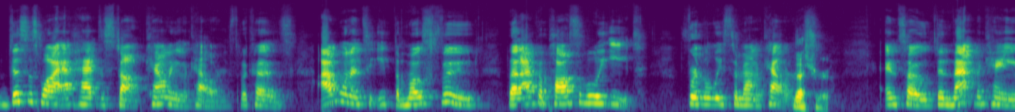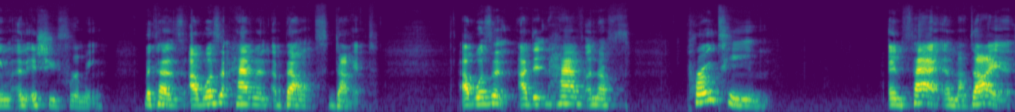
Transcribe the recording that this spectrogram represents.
this is why i had to stop counting the calories because i wanted to eat the most food that i could possibly eat for the least amount of calories That's true. And so then that became an issue for me because I wasn't having a balanced diet. I wasn't, I didn't have enough protein and fat in my diet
